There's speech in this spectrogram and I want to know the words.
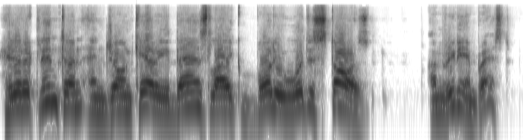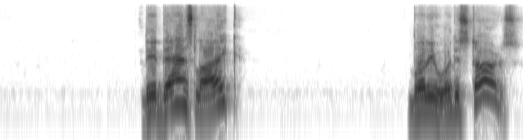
Hillary Clinton and John Kerry dance like Bollywood stars. I'm really impressed. They dance like Bollywood stars.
